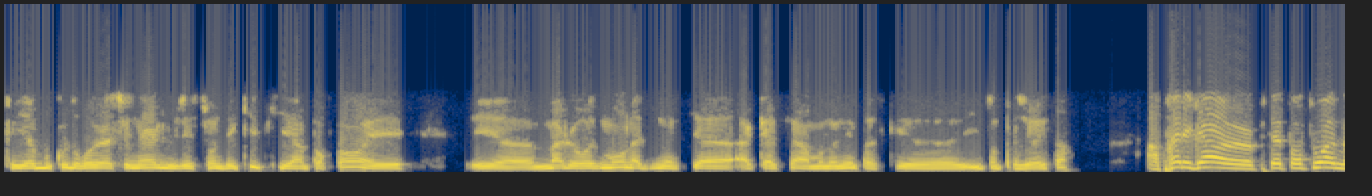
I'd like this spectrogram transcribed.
qu'il y a beaucoup de relationnel, une gestion d'équipe qui est important et, et euh, malheureusement, la dynastie a, a, cassé à un moment donné parce qu'ils euh, ils n'ont pas géré ça. Après, les gars, euh, peut-être Antoine,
